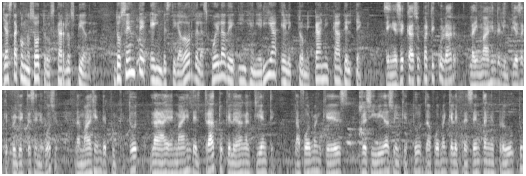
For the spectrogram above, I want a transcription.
ya está con nosotros Carlos Piedra docente e investigador de la Escuela de Ingeniería Electromecánica del TEC. En ese caso particular, la imagen de limpieza que proyecta ese negocio, la imagen de pulcritud, la imagen del trato que le dan al cliente, la forma en que es recibida su inquietud, la forma en que le presentan el producto,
